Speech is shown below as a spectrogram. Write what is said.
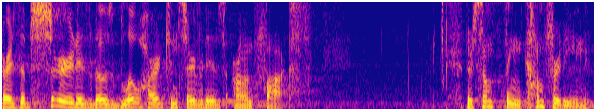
or as absurd as those blowhard conservatives on Fox. There's something comforting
